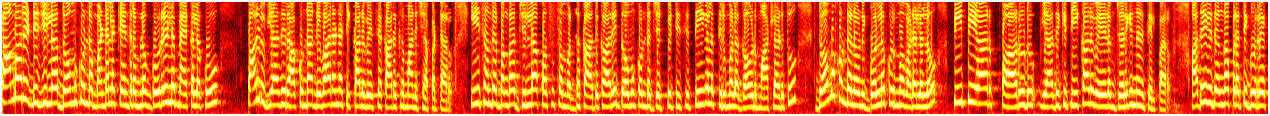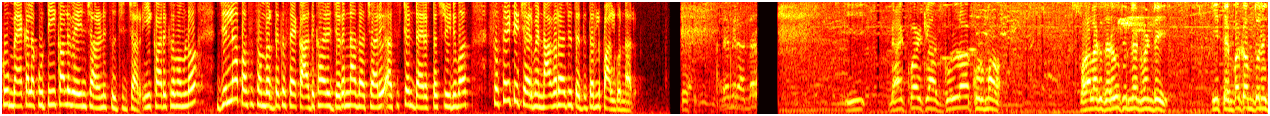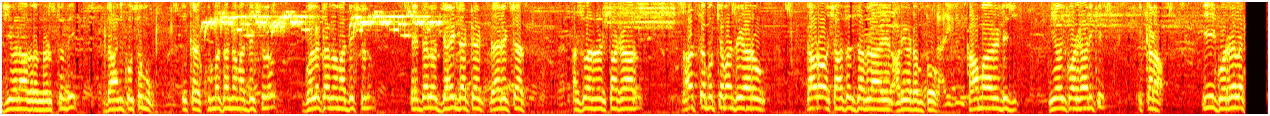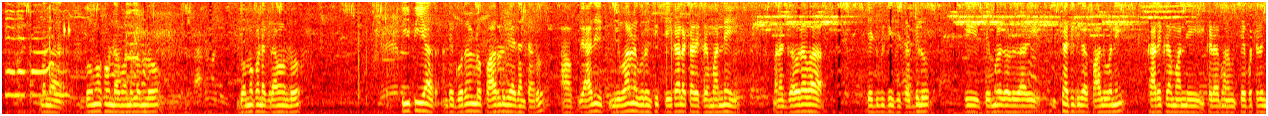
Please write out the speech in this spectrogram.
కామారెడ్డి జిల్లా దోమకొండ మండల కేంద్రంలో గొర్రెల మేకలకు పాలు వ్యాధి రాకుండా నివారణ టీకాలు వేసే కార్యక్రమాన్ని చేపట్టారు. ఈ సందర్భంగా జిల్లా పశుసంవర్ధక అధికారి దోమకొండ జెడ్పీటీసీ తీగల తిరుమల గౌడ్ మాట్లాడుతూ దోమకొండలోని గొల్లకుర్మ వడలలో పీపీఆర్ పారుడు వ్యాధికి టీకాలు వేయడం జరిగిందని తెలిపారు. అదేవిధంగా ప్రతి గొర్రెకు మేకలకు టీకాలు వేయించాలని సూచించారు. ఈ కార్యక్రమంలో జిల్లా పశుసంవర్ధక శాఖ అధికారి Jagannathachari assistant director Srinivas society chairman Nagaraju తదితరులు పాల్గొన్నారు. మీరు అందరూ ఈ బ్యాక్వర్డ్ క్లాస్ గొల్లా కుర్మా వాళ్ళకు జరుగుతున్నటువంటి ఈ పెంపకంతోనే జీవనాధారం నడుస్తుంది. దానికోసము ఇక్కడ కుర్మ సంఘం అధ్యక్షులు గొల్ల సంఘం అధ్యక్షులు పెద్దలు జాయింట్ డైరెక్టర్ డైరెక్టర్ శాఖ గారు రాష్ట్ర ముఖ్యమంత్రి గారు గౌరవ శాసనసభ్యులు అడగడంతో కామారెడ్డి నియోజకవర్గానికి ఇక్కడ ఈ గొర్రెల మన దోమకొండ మండలంలో దోమకొండ గ్రామంలో పీపీఆర్ అంటే గొర్రెలలో పారుడు వ్యాధి అంటారు. ఆ వ్యాధి నివారణ గురించి టీకాల కార్యక్రమాన్ని మన గౌరవ జడ్పీటీసీ సభ్యులు శ్రీ తిరుమలగౌడ్ గారి ముఖ్య అతిథిగా పాల్గొని కార్యక్రమాన్ని ఇక్కడ మనం చేపట్టడం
